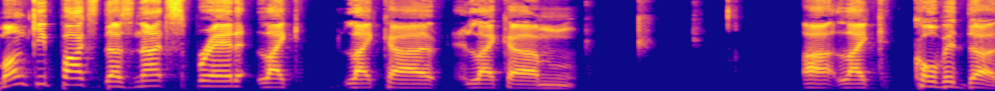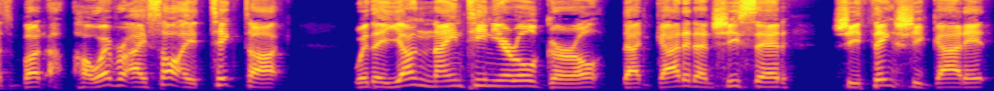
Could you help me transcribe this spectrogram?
Monkeypox does not spread like, like, uh, like, um, uh, like COVID does. But however, I saw a TikTok with a young 19 year old girl that got it and she said she thinks she got it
